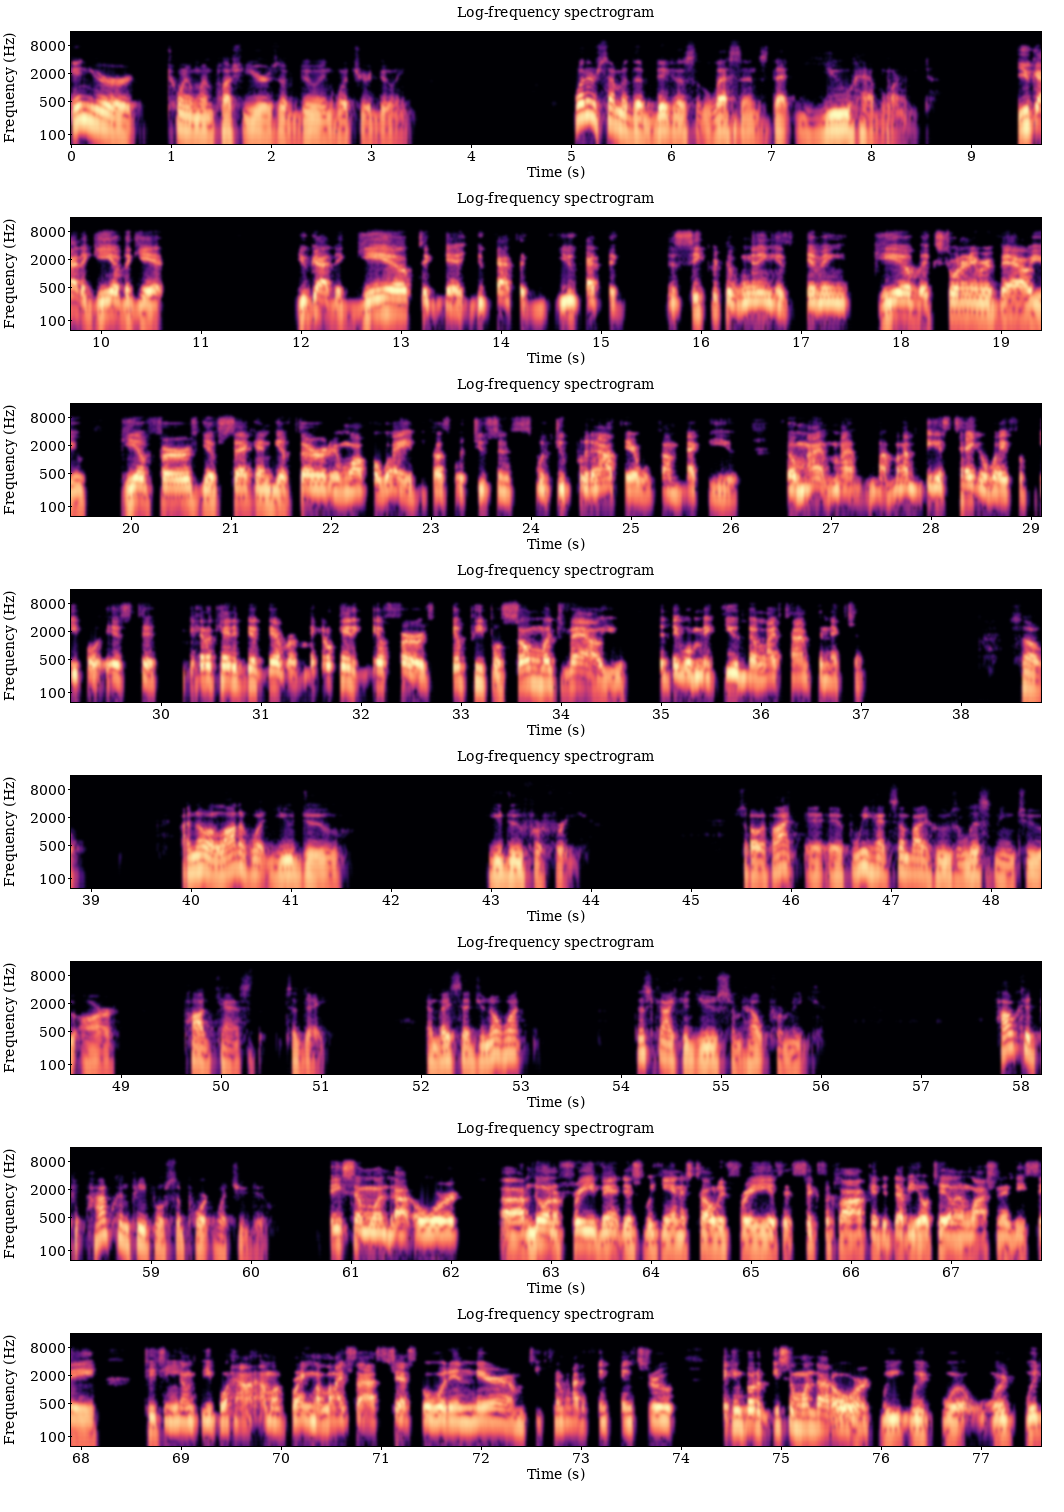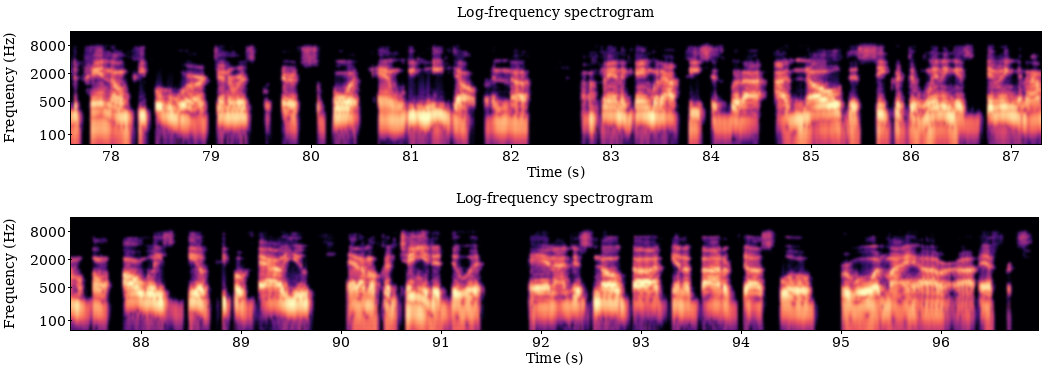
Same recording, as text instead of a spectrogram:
in your 21 plus years of doing what you're doing, what are some of the biggest lessons that you have learned? You got to give to get. You got to give to get. You got to you got to the secret to winning is giving, give extraordinary value, give first, give second, give third, and walk away because what you since what you put out there will come back to you. So my my my, my biggest takeaway for people is to make it okay to be a giver. Make it okay to give first. Give people so much value that they will make you their lifetime connection. So I know a lot of what you do, you do for free. So if I if we had somebody who's listening to our podcast today and they said, "You know what? This guy could use some help from me." How could how can people support what you do? BeSomeone.org. Uh, I'm doing a free event this weekend. It's totally free. It's at six o'clock at the W Hotel in Washington D.C. Teaching young people how I'm gonna bring my life size chessboard in there. I'm teaching them how to think things through they can go to besomeone.org. We we we we depend on people who are generous with their support, and we need help. And uh, I'm playing a game without pieces, but I I know the secret to winning is giving, and I'm gonna always give people value, and I'm gonna continue to do it. And I just know God, being a God of just, will reward my uh, uh, efforts.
